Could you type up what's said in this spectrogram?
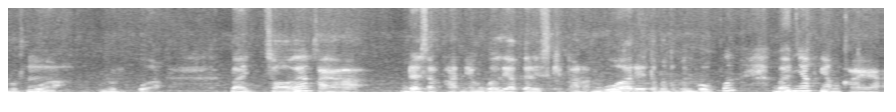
menurut gue menurut gue. Baik soalnya kayak berdasarkan yang gue lihat dari sekitaran gue dari teman-teman gue pun banyak yang kayak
